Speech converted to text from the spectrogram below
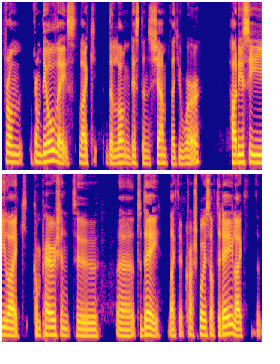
from from the old days, like the long distance champ that you were, how do you see like comparison to uh, today, like the Crush Boys of today, like the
